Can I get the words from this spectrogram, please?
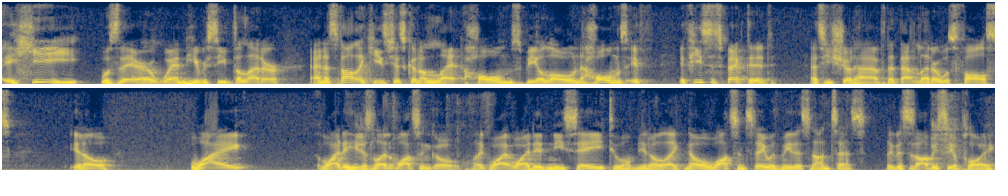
he was there when he received the letter, and it's not like he's just going to let Holmes be alone. Holmes, if if he suspected, as he should have, that that letter was false, you know, why why did he just let Watson go? Like, why why didn't he say to him, you know, like, no, Watson, stay with me. This nonsense. Like, this is obviously a ploy.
